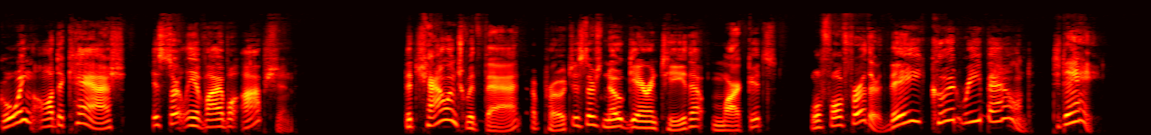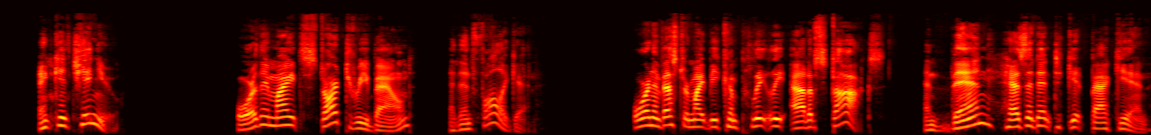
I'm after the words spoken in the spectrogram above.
Going all to cash is certainly a viable option. The challenge with that approach is there's no guarantee that markets will fall further. They could rebound today and continue. Or they might start to rebound and then fall again. Or an investor might be completely out of stocks and then hesitant to get back in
